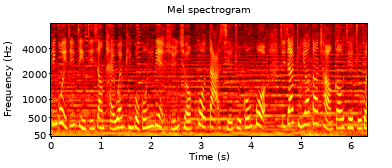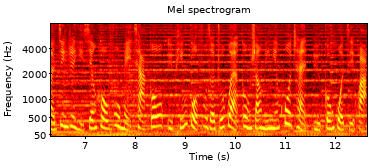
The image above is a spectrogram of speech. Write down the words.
苹果已经紧急向台湾苹果供应链寻求扩大协助供货。几家主要大厂高阶主管近日已先后赴美洽公，与苹果负责主管共商明年扩产与供货计划。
